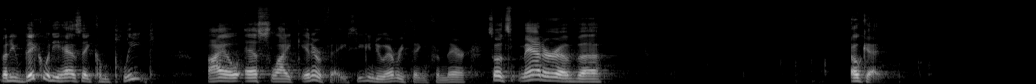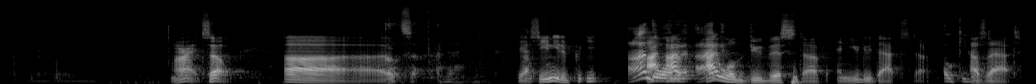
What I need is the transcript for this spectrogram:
But Ubiquiti has a complete iOS-like interface. You can do everything from there. So it's a matter of uh, okay. All right, so, uh, Oh, so, yeah, so you need to put. You, I'm the I, one I, I I will do this stuff and you do that stuff. Okey How's that?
